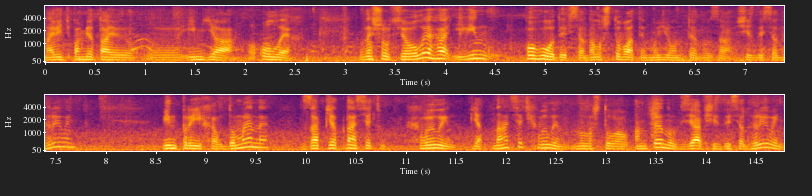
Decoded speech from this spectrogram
навіть пам'ятаю е, ім'я Олег. Знайшов цього Олега і він погодився налаштувати мою антенну за 60 гривень. Він приїхав до мене за 15 хвилин, 15 хвилин налаштував антенну, взяв 60 гривень,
